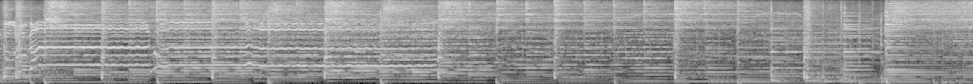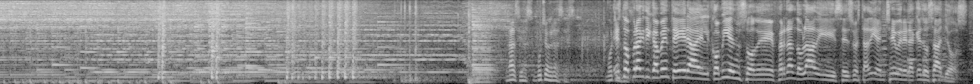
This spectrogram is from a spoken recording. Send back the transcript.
tu lugar. Muchas gracias. Muchas Esto prácticamente era el comienzo de Fernando Vladis en su estadía en Chévere en aquellos años.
